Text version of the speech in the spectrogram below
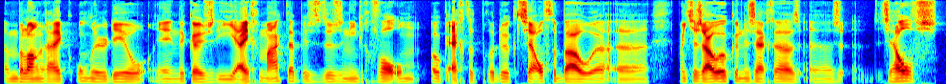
een belangrijk onderdeel in de keuze die jij gemaakt hebt, is dus in ieder geval om ook echt het product zelf te bouwen. Uh, want je zou ook kunnen zeggen, uh, zelfs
